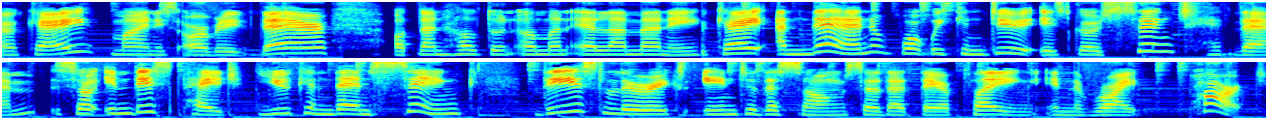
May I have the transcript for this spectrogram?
Okay, mine is already there. Okay, and then what we can do is go sync them. So, in this page, you can then sync these lyrics into the song so that they're playing in the right part.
